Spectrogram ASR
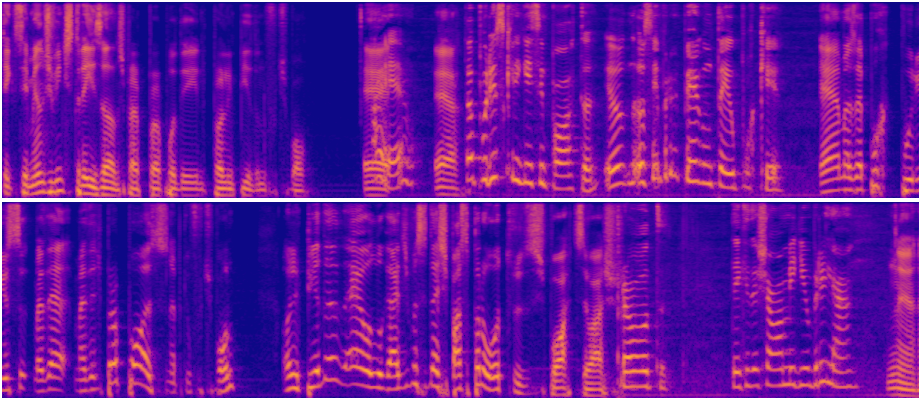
tem que ser menos de 23 anos pra poder ir pra Olimpíada no futebol. É, Ah, é? é. Então por isso que ninguém se importa. Eu, eu sempre me perguntei o porquê. É, mas é por, por isso. Mas é, mas é de propósito, né? Porque o futebol. A Olimpíada é o lugar de você dar espaço para outros esportes, eu acho. Pronto. Tem que deixar o amiguinho brilhar. É.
